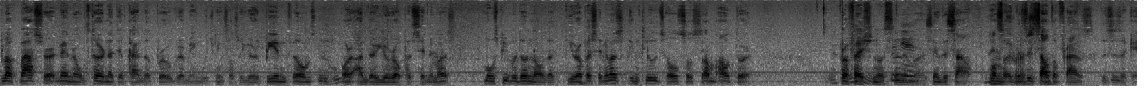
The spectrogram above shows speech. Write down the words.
blockbuster and an alternative kind of programming, which means also European films mm-hmm. or under Europa cinemas. Most people don't know that Europa cinemas includes also some outdoor professional mm-hmm. cinemas in the south. Also, this is south of France. This is the case.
